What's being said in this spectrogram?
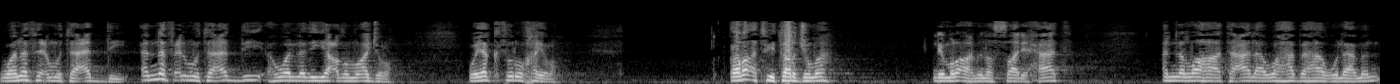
ونفع متعدي. النفع المتعدي هو الذي يعظم أجره ويكثر خيره. قرأت في ترجمة لامرأة من الصالحات أن الله تعالى وهبها غلاما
